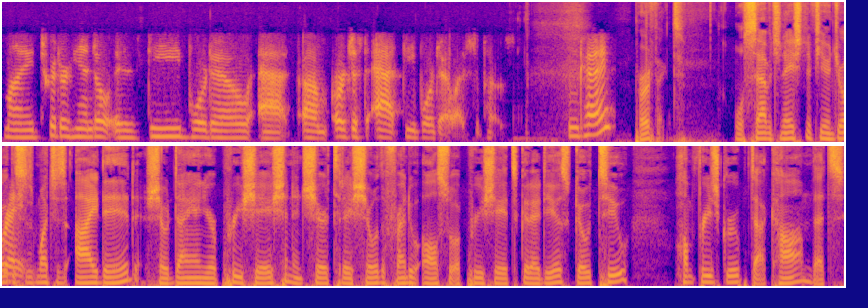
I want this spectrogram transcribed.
My Twitter handle is D Bordeaux at, um, or just at D Bordeaux, I suppose. Okay. Perfect. Well, Savage Nation, if you enjoyed Great. this as much as I did, show Diane your appreciation and share today's show with a friend who also appreciates good ideas. Go to humphreysgroup.com. That's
